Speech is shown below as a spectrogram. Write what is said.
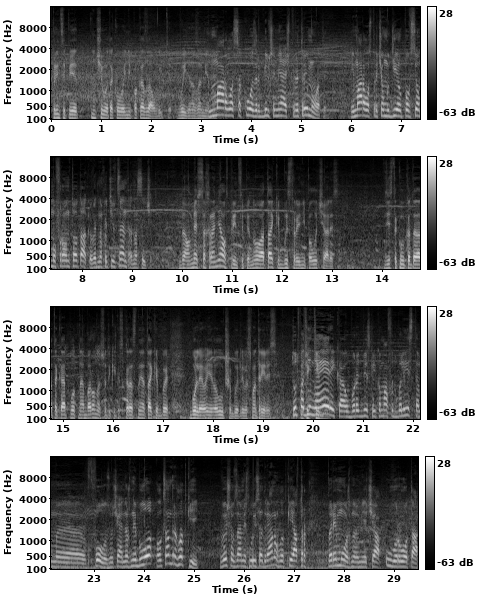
в принципе, ничего такого и не показал, выйти, выйдя на замену. Марлоса Козир більше м'яч притримувати. І Марлос причому діяв по всьому фронту атаки. Видно, хотів центр насичити. Да, он мяч сохранял, в принципе, но атаки быстрые не получались. Здесь такую, когда такая плотная оборона, все-таки скоростные атаки бы более и лучше были бы смотрелись. Тут падіння Ефективно. Еріка у боротьбі з кількома футболістами. Фолу, звичайно ж, не було. Олександр Гладкий вийшов замість Луїса Адріану. Гладкий автор переможного м'яча у ворота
